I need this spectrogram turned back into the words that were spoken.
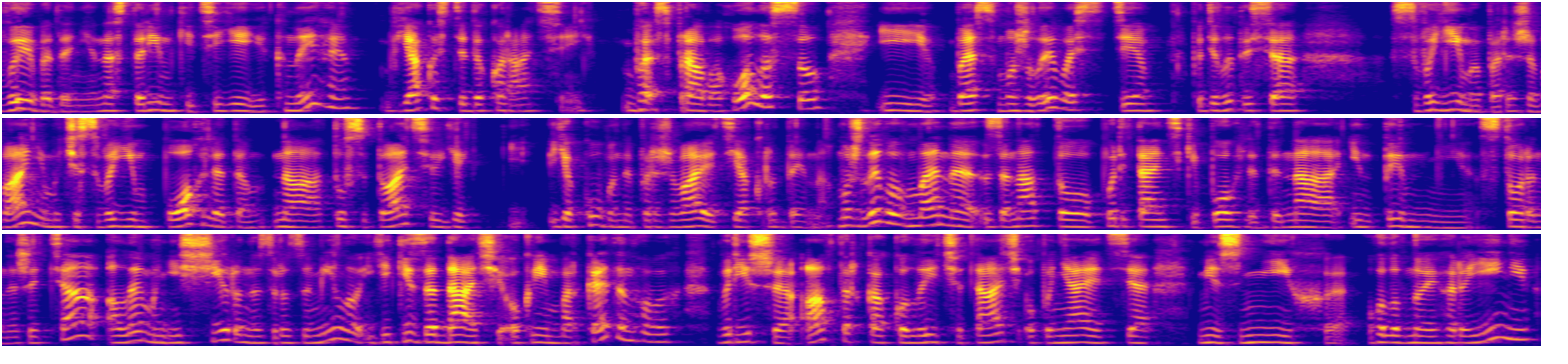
виведені на сторінки цієї книги в якості декорацій, без права голосу і без можливості поділитися своїми переживаннями чи своїм поглядом на ту ситуацію, яку вони переживають як родина. Можливо, в мене занадто пуританські погляди на інтимні сторони життя, але мені щиро не зрозуміло, які задачі, окрім маркетингових, вирішує авторка, коли читач опиняється між ніг головної героїні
